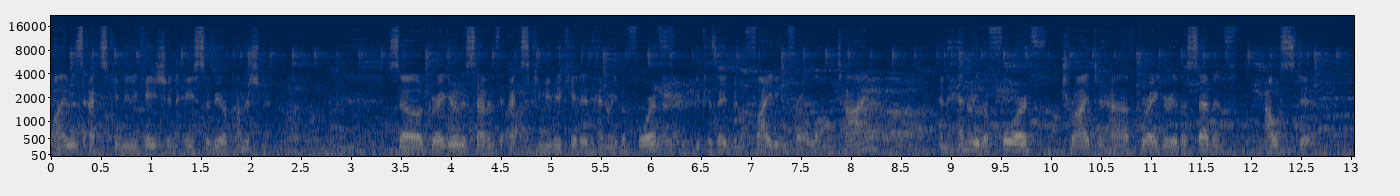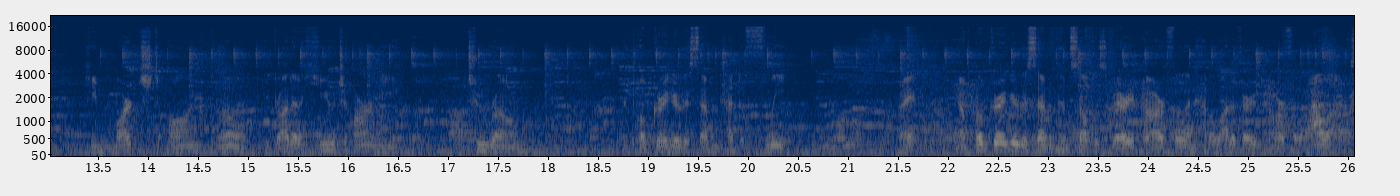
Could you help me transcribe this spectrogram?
Why was excommunication a severe punishment? So Gregory VII excommunicated Henry IV because they'd been fighting for a long time, and Henry IV tried to have Gregory VII ousted. He marched on Rome. He brought a huge army to Rome, and Pope Gregory VII had to flee. Right? Now, Pope Gregory VII himself was very powerful and had a lot of very powerful allies.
